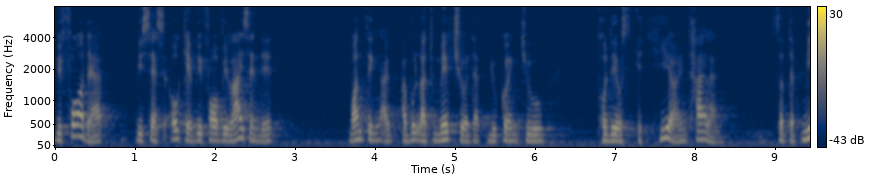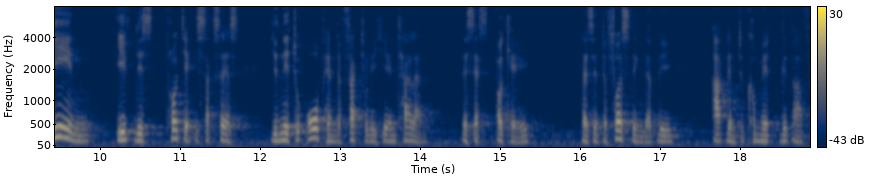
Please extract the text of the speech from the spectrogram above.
Before that, we said, okay, before we license it, one thing I, I would like to make sure that you're going to produce it here in Thailand. So that means if this project is success, you need to open the factory here in Thailand. They said, okay, that's it, the first thing that we ask them to commit with us.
